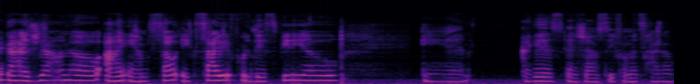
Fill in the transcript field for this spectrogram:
Alright guys, y'all know I am so excited for this video. And I guess as y'all see from the title,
